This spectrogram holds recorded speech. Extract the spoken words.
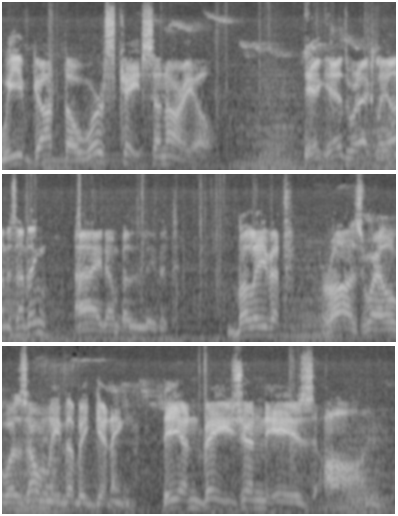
We've got the worst case scenario. The eggheads were actually onto something? I don't believe it. Believe it, Roswell was only the beginning. The invasion is on.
